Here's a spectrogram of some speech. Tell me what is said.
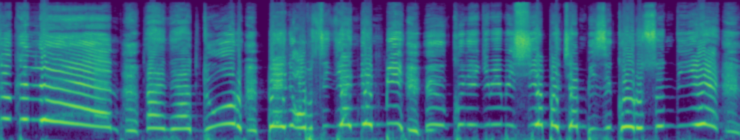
sokalım. Ana dur. Ben obsidyenden bir e, kule gibi bir şey yapacağım bizi korusun diye.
